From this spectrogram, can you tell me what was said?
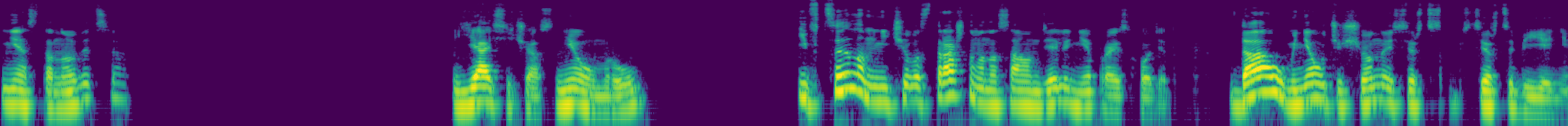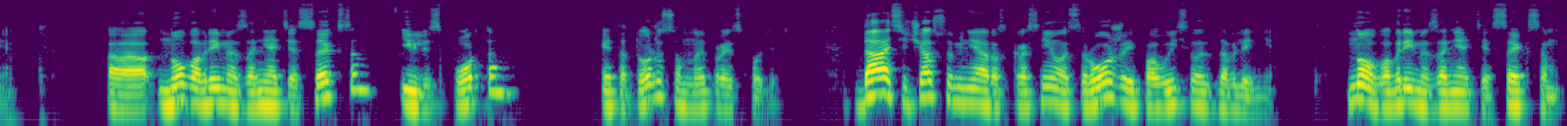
не остановится, я сейчас не умру, и в целом ничего страшного на самом деле не происходит. Да, у меня учащенное сердце, сердцебиение. А, но во время занятия сексом или спортом это тоже со мной происходит. Да, сейчас у меня раскраснелась рожа и повысилось давление. Но во время занятия сексом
